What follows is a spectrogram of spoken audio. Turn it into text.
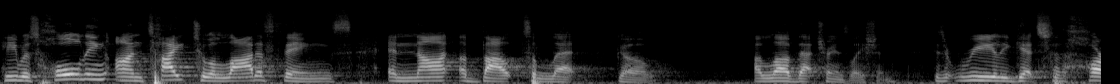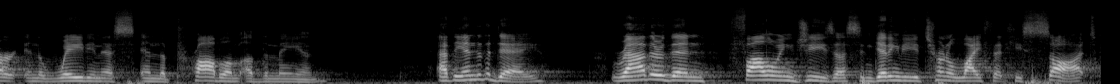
he was holding on tight to a lot of things and not about to let go. I love that translation because it really gets to the heart and the weightiness and the problem of the man. At the end of the day, rather than following Jesus and getting the eternal life that he sought,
